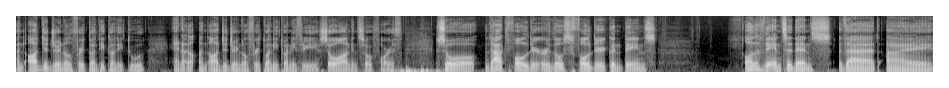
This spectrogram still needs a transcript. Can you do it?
an audio journal for 2022 and a, an audio journal for 2023, so on and so forth. So, that folder or those folder contains all of the incidents that I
